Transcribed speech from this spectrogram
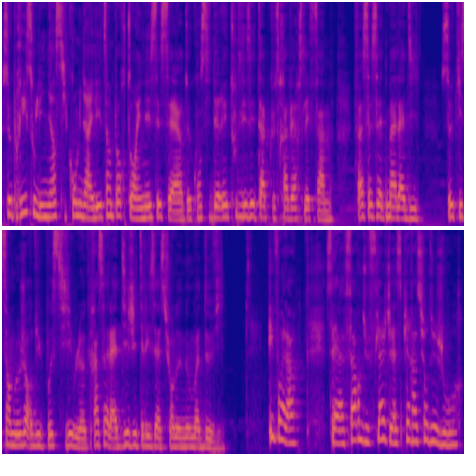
Ce prix souligne ainsi combien il est important et nécessaire de considérer toutes les étapes que traversent les femmes face à cette maladie, ce qui semble aujourd'hui possible grâce à la digitalisation de nos modes de vie. Et voilà, c'est la fin du flash de l'aspiration du jour.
